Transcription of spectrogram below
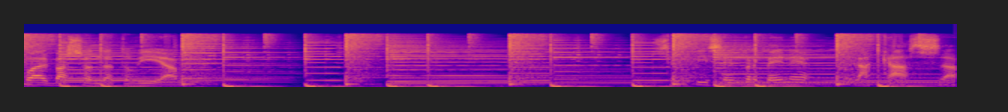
qua il basso è andato via. Senti sempre bene la cassa.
